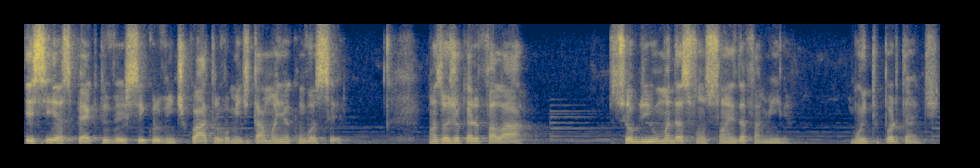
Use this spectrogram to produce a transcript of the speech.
Esse aspecto do versículo 24 eu vou meditar amanhã com você. Mas hoje eu quero falar sobre uma das funções da família, muito importante,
